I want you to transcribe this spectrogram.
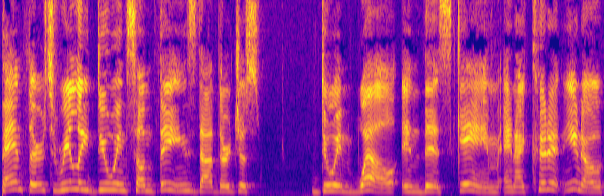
Panthers really doing some things that they're just doing well in this game? And I couldn't, you know,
